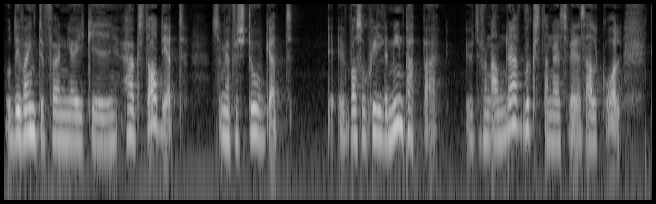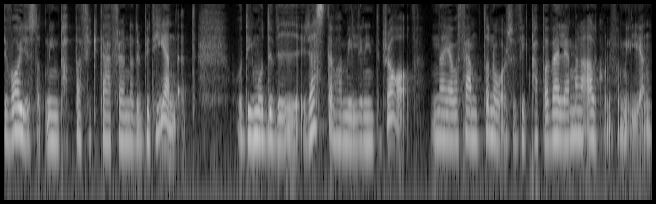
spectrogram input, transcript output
Och det var inte förrän jag gick i högstadiet som jag förstod att eh, vad som skilde min pappa utifrån andra vuxna när det serverades alkohol, det var just att min pappa fick det här förändrade beteendet. Och det mådde vi resten av familjen inte bra av. När jag var 15 år så fick pappa välja mellan alkohol och familjen.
